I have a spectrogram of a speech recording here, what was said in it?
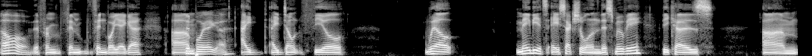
Oh, the from Finn Finn Boyega. Um, Finn Boyega. I I don't feel well maybe it's asexual in this movie because um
